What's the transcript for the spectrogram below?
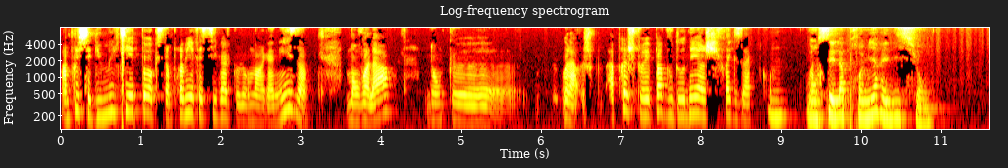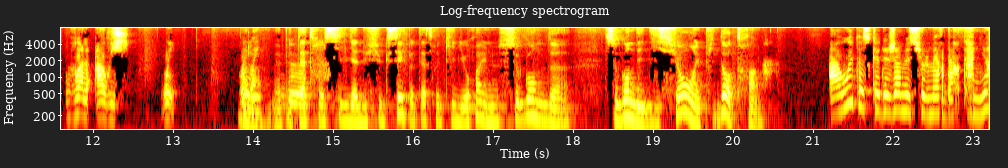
En plus, c'est du multi-époque. C'est un premier festival que l'on organise. Bon, voilà. Donc, euh, voilà. après, je ne pouvais pas vous donner un chiffre exact. Mmh. Bon, c'est la première édition. Voilà. Ah oui. Oui. Voilà. Peut-être s'il y a du succès, peut-être qu'il y aura une seconde, seconde édition et puis d'autres. Ah oui, parce que déjà, monsieur le maire d'Artagnan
